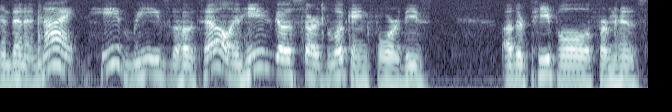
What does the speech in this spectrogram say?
and then at night he leaves the hotel and he goes starts looking for these other people from his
